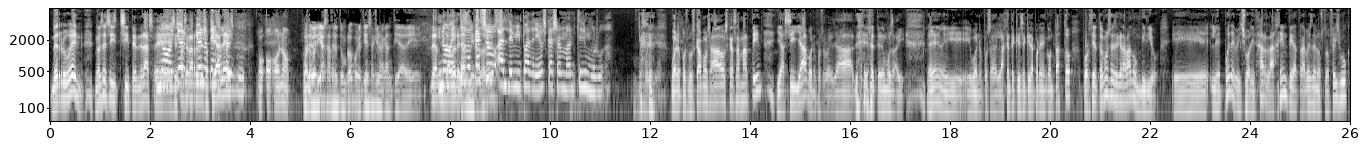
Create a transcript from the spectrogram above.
de Rubén. No sé si, si tendrás, eh, No, si yo- estás en las redes no sociales o- o no. Pues Bueno, deberías hacerte un blog porque tienes aquí una cantidad de... de No, en todo Admiradores. caso al de mi padre, Oscar San Martín Murúa. Muy bien. Bueno, pues buscamos a Óscar San Martín y así ya, bueno, pues ya le tenemos ahí. ¿eh? Y, y bueno, pues a la gente que se quiera poner en contacto, por cierto, hemos grabado un vídeo. Eh, le puede visualizar la gente a través de nuestro Facebook.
